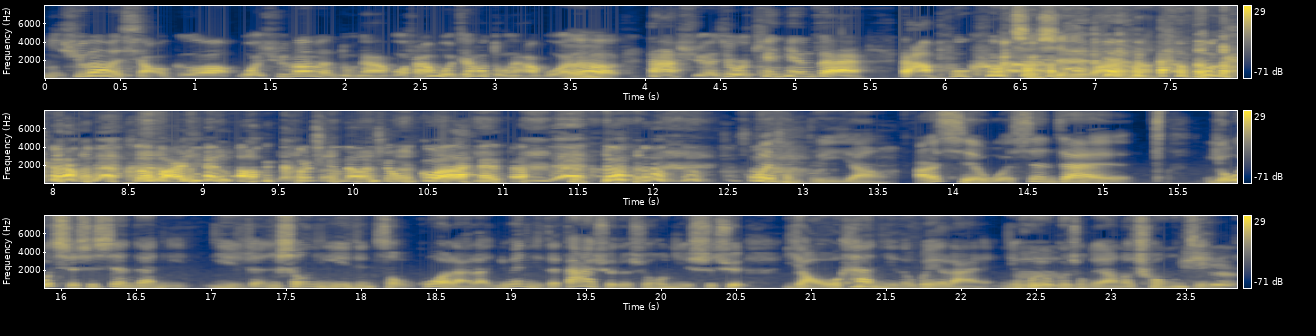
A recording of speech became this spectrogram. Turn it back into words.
你去问问小哥，我去问问董大国。反正我知道董大国的大学就是天天在打扑克，寝室里玩吗？打扑克和玩电脑过程当中过来的，会很不一样。而且我现在。尤其是现在，你你人生你已经走过来了，因为你在大学的时候，你是去遥看你的未来，你会有各种各样的憧憬，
